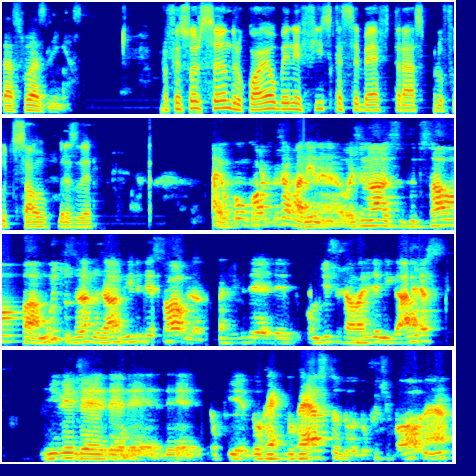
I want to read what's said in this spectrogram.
das suas linhas. Professor Sandro, qual é o benefício que a CBF traz para o futsal brasileiro? Ah, eu concordo com o Javali, né? Hoje nós, o futsal, há muitos anos já vive de sobra, né? vive de, de, como disse o Javali, de migalhas, vive de, de, de, de do, que, do, do resto do, do, futebol, né?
